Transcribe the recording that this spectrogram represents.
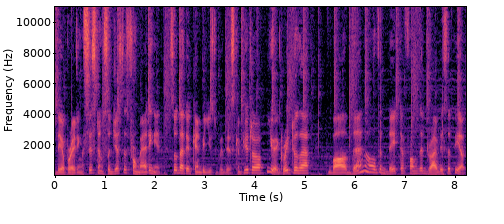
the operating system suggested formatting it so that it can be used with this computer, you agreed to that, but then all the data from the drive disappeared.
